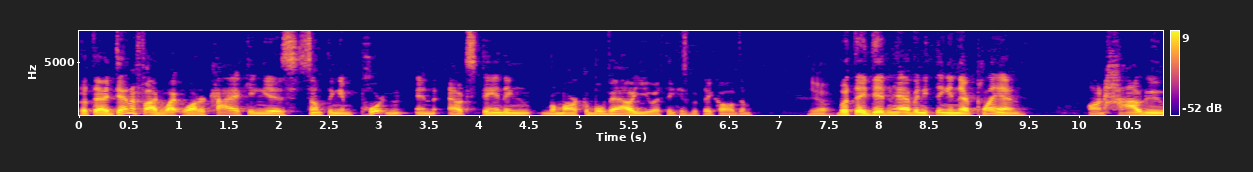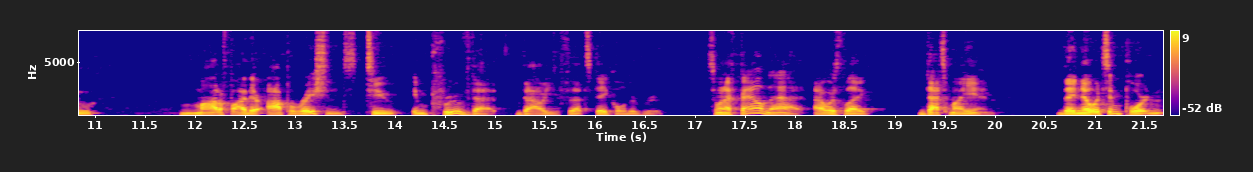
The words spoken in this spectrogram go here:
But they identified whitewater kayaking is something important and outstanding, remarkable value, I think is what they called them. Yeah. But they didn't have anything in their plan on how to modify their operations to improve that value for that stakeholder group. So when I found that, I was like, that's my in. They know it's important,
